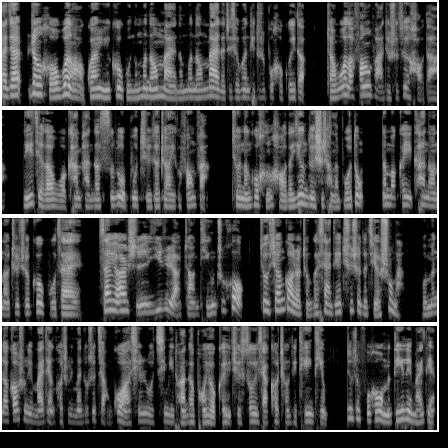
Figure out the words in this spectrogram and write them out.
大家任何问啊，关于个股能不能买、能不能卖的这些问题都是不合规的。掌握了方法就是最好的，理解了我看盘的思路、布局的这样一个方法，就能够很好的应对市场的波动。那么可以看到呢，这只个股在三月二十一日啊涨停之后，就宣告着整个下跌趋势的结束嘛。我们的高胜率买点课程里面都是讲过啊，新入七米团的朋友可以去搜一下课程去听一听，就是符合我们第一类买点。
